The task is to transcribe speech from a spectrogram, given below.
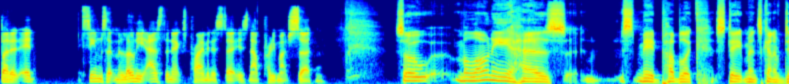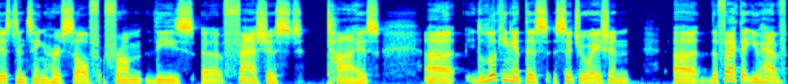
But it, it, it seems that Meloni, as the next prime minister, is now pretty much certain. So Meloni has made public statements kind of distancing herself from these uh, fascist ties. Uh, looking at this situation, uh, the fact that you have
